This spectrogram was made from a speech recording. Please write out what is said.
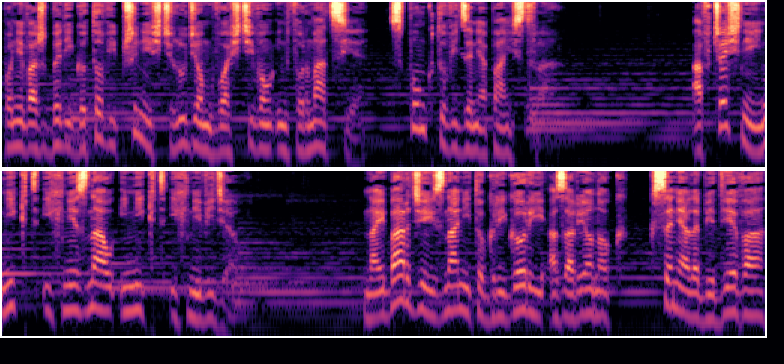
ponieważ byli gotowi przynieść ludziom właściwą informację z punktu widzenia państwa. A wcześniej nikt ich nie znał i nikt ich nie widział. Najbardziej znani to Grigori Azarionok, Ksenia Lebiediewa,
